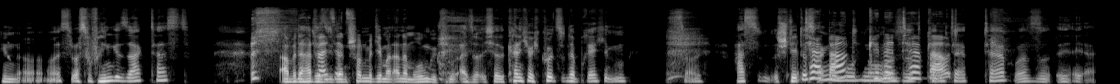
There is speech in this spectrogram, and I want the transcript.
Genau, weißt du, was du vorhin gesagt hast? Aber da hatte sie dann schon mit jemand anderem rumgeknutscht. Also ich, kann ich euch kurz unterbrechen? Sorry. Hast, steht das Tap out? Angebot noch? Can I tap can out? Tap, tap? Also, ja, ja.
